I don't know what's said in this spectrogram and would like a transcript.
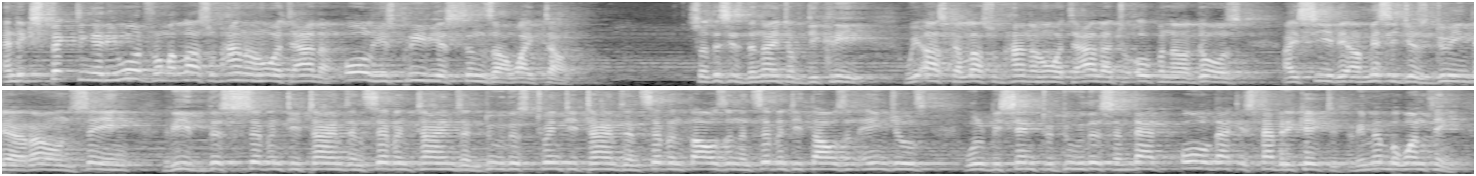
and expecting a reward from Allah subhanahu wa ta'ala, all his previous sins are wiped out. So this is the night of decree. We ask Allah subhanahu wa ta'ala to open our doors. I see there are messages doing their rounds saying, read this 70 times and 7 times and do this 20 times and 7,000 and 70,000 angels will be sent to do this and that. All that is fabricated. Remember one thing,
